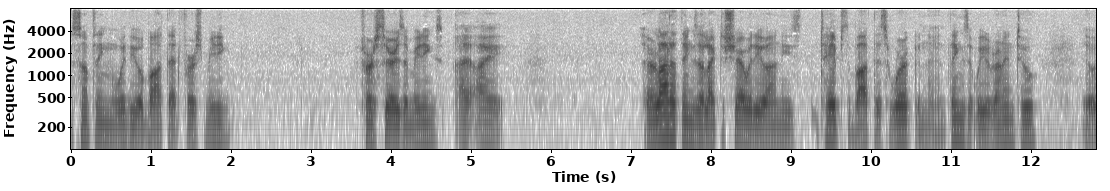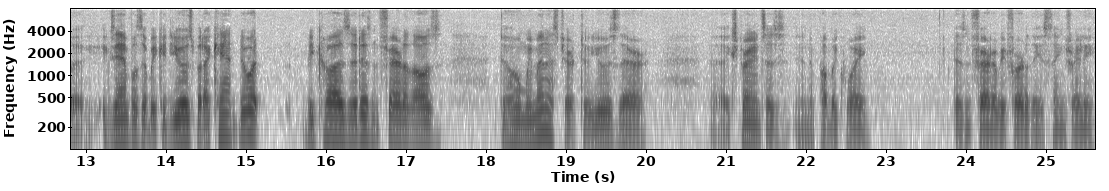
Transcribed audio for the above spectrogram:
something with you about that first meeting, first series of meetings. I, I there are a lot of things I'd like to share with you on these tapes about this work and, and things that we run into, uh, examples that we could use, but I can't do it because it isn't fair to those to whom we minister to use their uh, experiences in a public way. It isn't fair to refer to these things really.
